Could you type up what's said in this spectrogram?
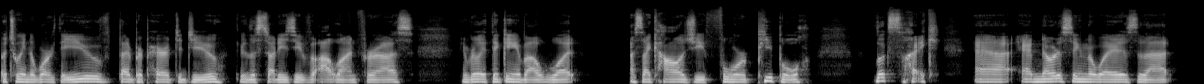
between the work that you've been prepared to do through the studies you've outlined for us and really thinking about what a psychology for people looks like uh, and noticing the ways that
